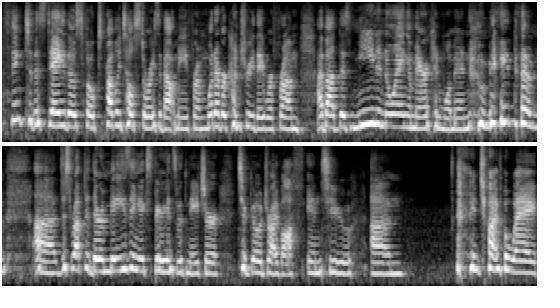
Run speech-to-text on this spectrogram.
think to this day, those folks probably tell stories about me from whatever country they were from about this mean, annoying American woman who made them. Uh, disrupted their amazing experience with nature to go drive off into um, drive away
